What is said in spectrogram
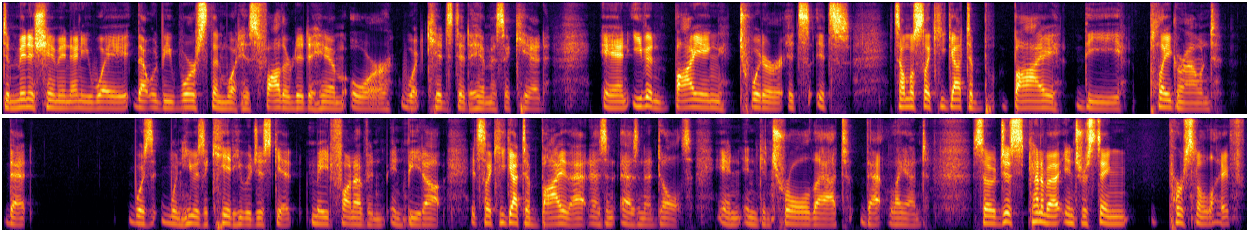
diminish him in any way that would be worse than what his father did to him or what kids did to him as a kid and even buying Twitter, it's it's it's almost like he got to buy the playground that was when he was a kid he would just get made fun of and, and, beat up. It's like he got to buy that as an as an adult and and control that that land. So just kind of an interesting personal life.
